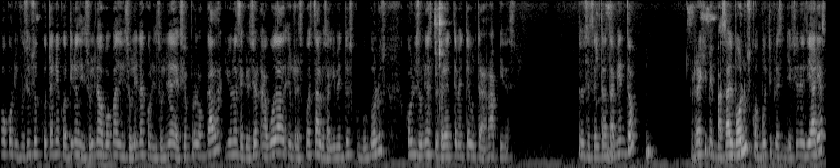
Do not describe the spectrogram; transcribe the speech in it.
o con infusión subcutánea continua de insulina o bomba de insulina con insulina de acción prolongada y una secreción aguda en respuesta a los alimentos como bolus con insulinas preferentemente ultra rápidas. Entonces el tratamiento régimen basal bolus con múltiples inyecciones diarias,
